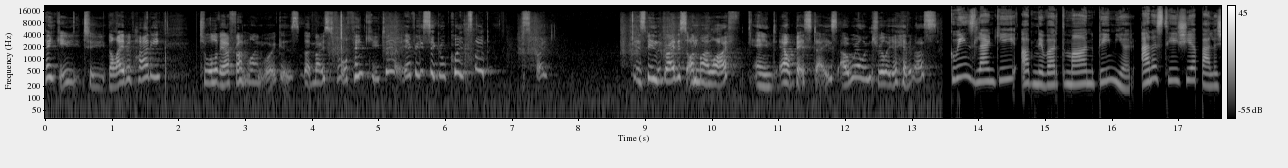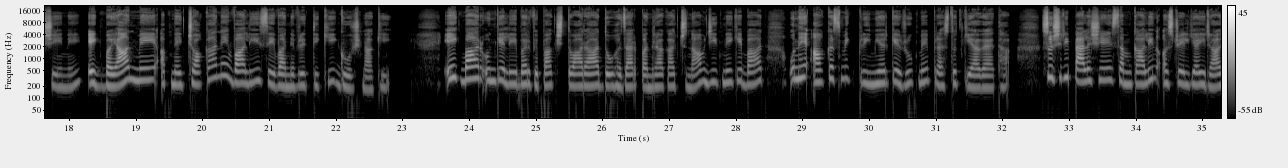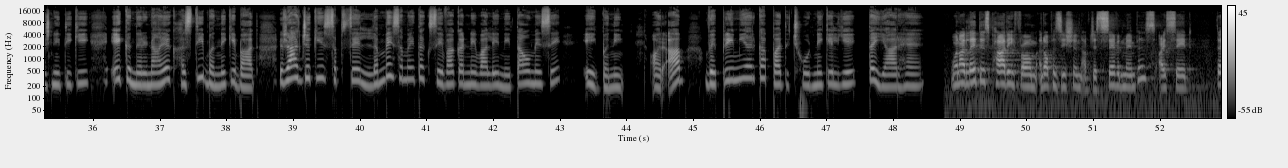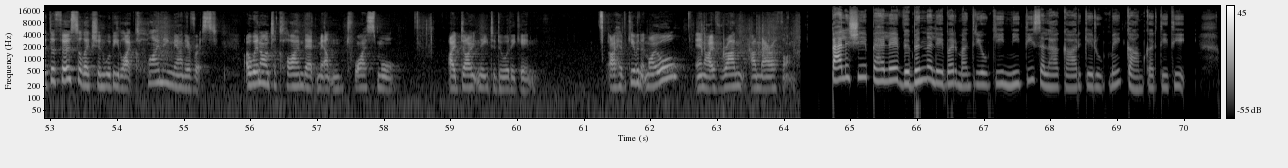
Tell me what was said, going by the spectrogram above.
Thank you to the Labor Party, to all of our frontline workers, but most of all, thank you to every single Queenslander. Sorry. It's been the greatest on my life, and our best days are well and truly ahead of us. Queensland की अब निवर्तमान premiere एनास्थेशिया पैलेशे ने एक बयान में अपने चौंकाने वाली सेवानिवृत्ति की घोषणा की एक बार उनके लेबर विपक्ष द्वारा 2015 का चुनाव जीतने के बाद उन्हें आकस्मिक प्रीमियर के रूप में प्रस्तुत किया गया था। सुश्री पैलेशे समकालीन ऑस्ट्रेलियाई राजनीति की एक निर्णायक हस्ती बनने के बाद राज्य के सबसे लंबे समय तक सेवा करने वाले नेताओं में से एक बनी और अब वे प्रीमियर का पद छोड़ने के लिए तैयार हैं। When I led this party from an opposition of just seven members, I said that the first election would be like climbing Mount Everest. I went on to climb that mountain twice more. I don't need to do it again. I have given it my all and I've run a marathon. पैलेशे पहले विभिन्न labour मंत्रियों की नीति सलाहकार के रूप में काम करती थी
